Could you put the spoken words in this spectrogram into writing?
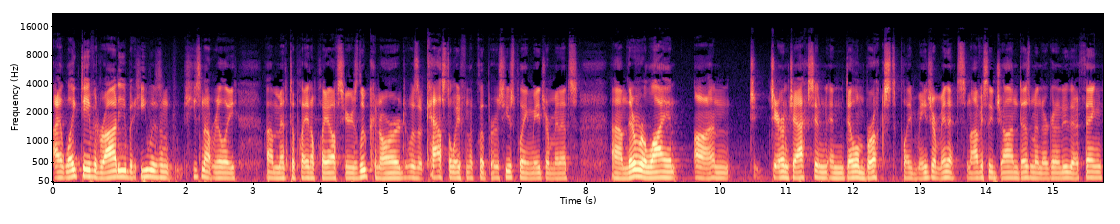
I like David Roddy, but he wasn't. He's not really uh, meant to play in a playoff series. Luke Kennard was a castaway from the Clippers. He was playing major minutes. Um, they're reliant on J- Jaren Jackson and Dillon Brooks to play major minutes, and obviously John Desmond are going to do their thing.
